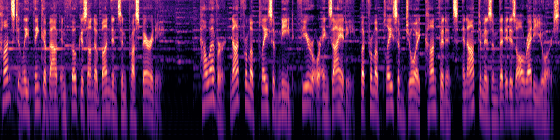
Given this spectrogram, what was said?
Constantly think about and focus on abundance and prosperity. However, not from a place of need, fear or anxiety, but from a place of joy, confidence, and optimism that it is already yours.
